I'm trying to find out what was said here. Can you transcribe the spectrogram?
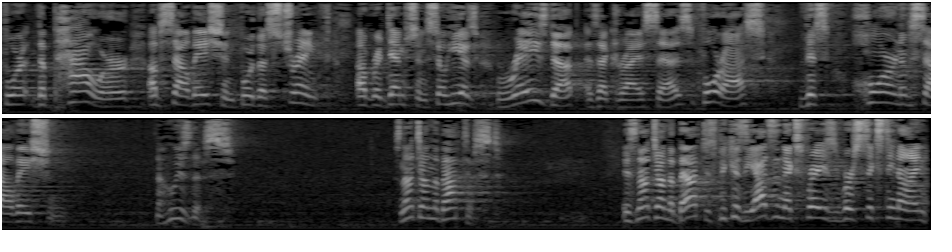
for the power of salvation, for the strength of redemption. So he has raised up, as Zechariah says, for us this horn of salvation. Now, who is this? It's not John the Baptist is not John the Baptist because he adds the next phrase, verse 69,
